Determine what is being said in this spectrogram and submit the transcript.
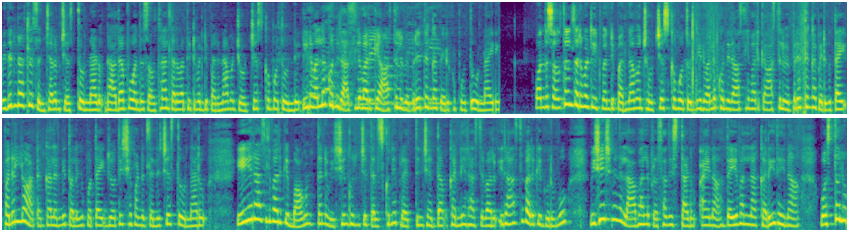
మిథున రాశిలో సంచారం చేస్తున్నాడు దాదాపు వంద సంవత్సరాల తర్వాత ఇటువంటి పరిణామం చోటు చేసుకోబోతుంది దీనివల్ల కొన్ని రాశుల వారికి ఆస్తులు విపరీతంగా పెరిగిపోతూ ఉన్నాయి. వంద సంవత్సరాల తర్వాత ఇటువంటి పరిణామం చోటు చేసుకోబోతుంది. దీనివల్ల కొన్ని రాశుల వారికి ఆస్తులు విపరీతంగా పెరుగుతాయి. పనుల్లో ఆటంకాలన్నీ తొలగిపోతాయి. జ్యోతిష్య పండితులు తెలియజేస్తూ ఉన్నారు. ఏ ఏ రాశుల వారికి బాగుంటుందనే విషయం గురించి తెలుసుకునే ప్రయత్నం చేద్దాం. కన్యా రాశి వారు ఈ రాశి వారికి గురువు విశేషమైన లాభాలు ప్రసాదిస్తాడు. ఆయన దయవల్ల ఖరీదైన వస్తువులు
